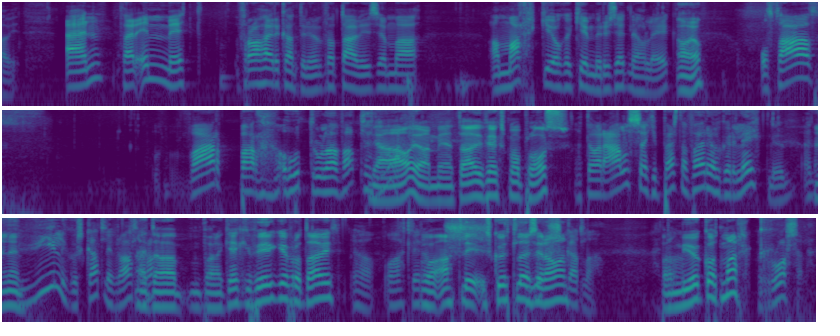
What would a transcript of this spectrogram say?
Davíð. En það er ymmit frá hægri kantinum frá Davíð sem að að markið okkar kemur í setni áleik Já, já, og það var bara ótrúlega fallið já, já, með Davíð fekk smá pláss. Þetta var alls ekki best að færa okkur í leiknum en Nei, nei. því líku skalli frá allar Þetta var bara gekk fyrirgjöf frá Davíð. Já, og allir og allir skuttlaði sér á hann. Skalla. Bara mjög gott mark. rosalegt.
